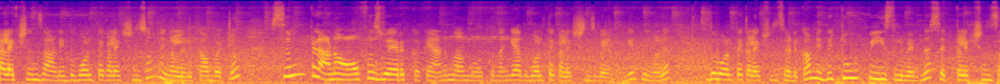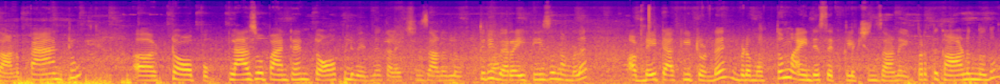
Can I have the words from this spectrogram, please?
കളക്ഷൻസാണ് ആണ്. ഇതുപോലത്തെ കളക്ഷൻസും നിങ്ങൾ എടുക്കാൻ പറ്റും. സിമ്പിളാണ് ഓഫീസ് വെയർക്കൊക്കെയാണ് ഞാൻ നോക്കുന്നതെങ്കിൽ അതുപോലത്തെ കളക്ഷൻസ് വേണമെങ്കിൽ നിങ്ങൾ ഇതുപോലത്തെ കളക്ഷൻസ് എടുക്കാം. ഇത് ടു പീസിൽ വരുന്ന സെറ്റ് കളക്ഷൻസ് ആണ്. പാന്റും ടോപ്പും പ്ലാസോ പാന്റ് ആൻഡ് ടോപ്പിൽ വരുന്ന കളക്ഷൻസ് ആണല്ലോ ഒത്തിരി വെറൈറ്റീസ് നമ്മൾ അപ്ഡേറ്റ് ആക്കിയിട്ടുണ്ട്. ഇവിടെ മൊത്തം അതിന്റെ സെറ്റ് കളക്ഷൻസ് ആണ്. ഇപ്പുറത്ത് കാണുന്നതും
